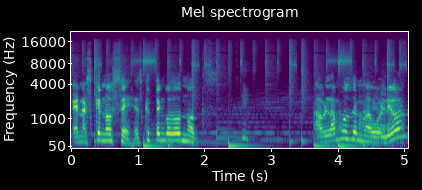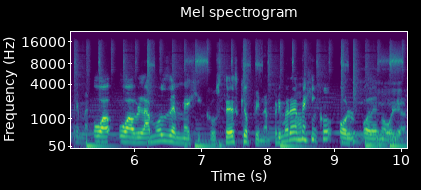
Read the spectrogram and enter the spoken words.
Bueno, es que no sé, es que tengo dos notas. ¿Hablamos de Nuevo primera, León o, o hablamos de México? ¿Ustedes qué opinan? ¿Primero de No, pues, México o, o de Nuevo León?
